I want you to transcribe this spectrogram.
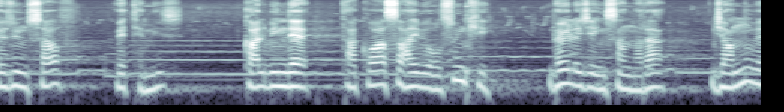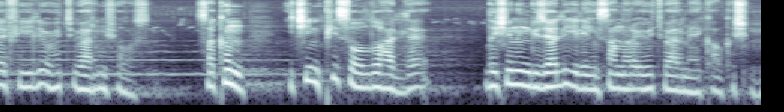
Özün saf ve temiz, kalbinde takva sahibi olsun ki böylece insanlara canlı ve fiili öğüt vermiş olasın. Sakın için pis olduğu halde dışının güzelliğiyle insanlara öğüt vermeye kalkışma.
